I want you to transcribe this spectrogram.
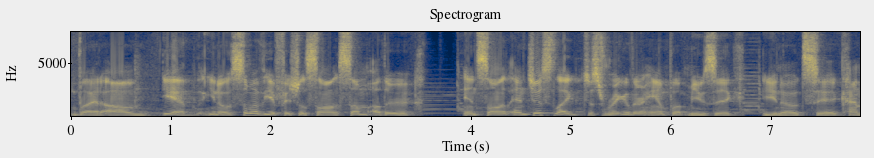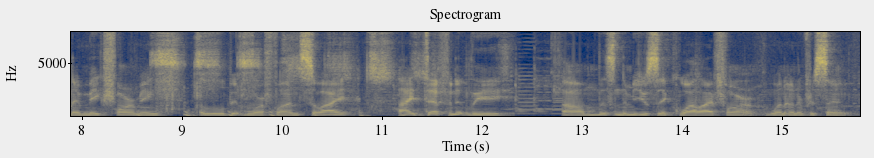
But um, yeah, you know, some of the official songs, some other and songs, and just like just regular amp up music, you know, to kind of make farming a little bit more fun. So I, I definitely um, listen to music while I farm, 100%.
